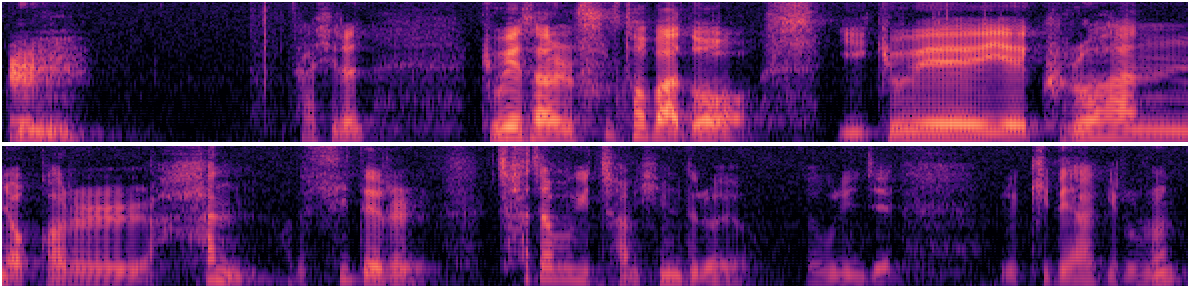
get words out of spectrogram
사실은 교회사를 훑어봐도 이 교회의 그러한 역할을 한 시대를 찾아보기 참 힘들어요. 우리 이제 기대하기로는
